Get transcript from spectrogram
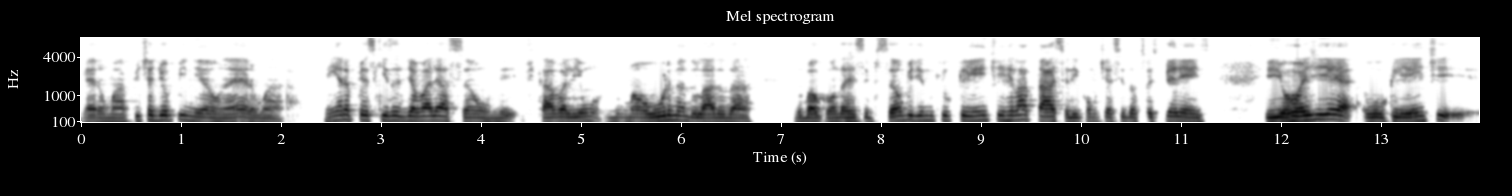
era uma ficha de opinião, né? Era uma nem era pesquisa de avaliação, ficava ali um, uma urna do lado da, do balcão da recepção pedindo que o cliente relatasse ali como tinha sido a sua experiência. E hoje o cliente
